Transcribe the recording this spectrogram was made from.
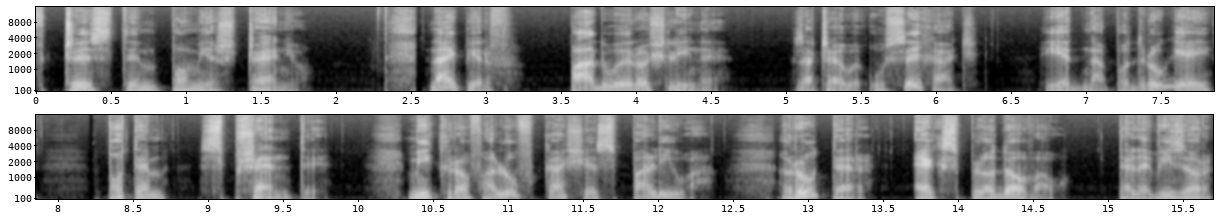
w czystym pomieszczeniu. Najpierw padły rośliny, zaczęły usychać, jedna po drugiej, potem sprzęty. Mikrofalówka się spaliła, router eksplodował, telewizor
